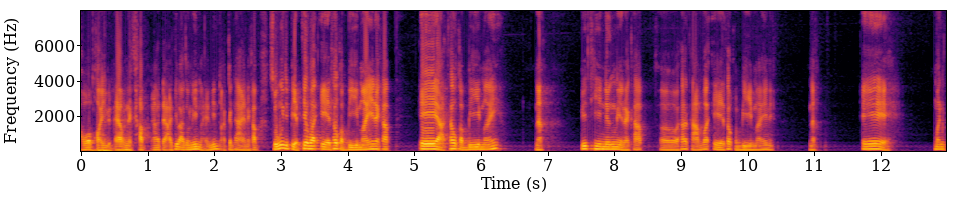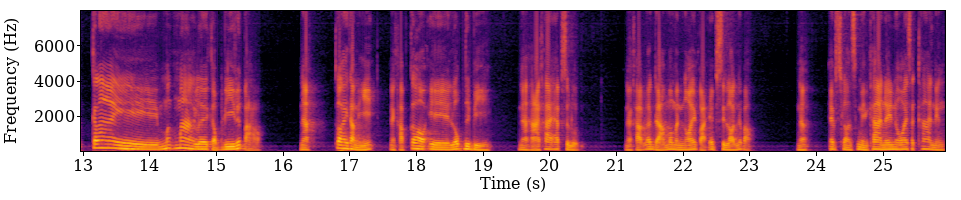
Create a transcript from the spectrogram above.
powerpoint อยู่แล้วนะครับแต่อธิบายตรงนี้ใหม่นิดหน่อยก็ได้นะครับสมมติจะเปรียบเทียบว่า a เท่ากับ b ไหมนะครับ a อะเท่ากับ b ไหมนะวิธีหนึ่งเนี่ยนะครับเอ่อถ้าถามว่า a เท่ากับ b ไหมเนี่ยนะ a มันใกล้มาก ๆเลยกับ b หรือเปล่านะก็ให้ทำอย่างนี้นะครับก็ a ลบด้วย b นะหาค่า absolute นะครับแล้วถามว่ามันน้อยกว่า epsilon หรือเปล่านะ epsilon ซึ่งเป็นค่าน้อยๆ สักค่าหนึ่ง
